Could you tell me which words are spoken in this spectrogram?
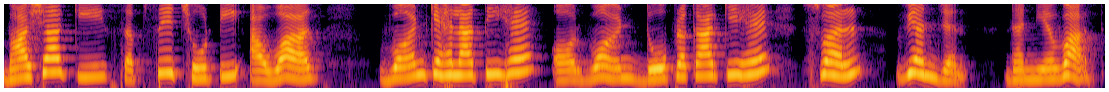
भाषा की सबसे छोटी आवाज़ वर्ण कहलाती है और वर्ण दो प्रकार के हैं, स्वर, व्यंजन। धन्यवाद।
